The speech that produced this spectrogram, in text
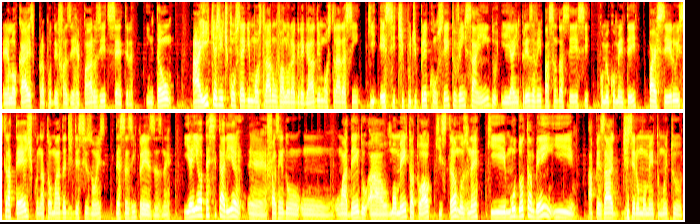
é, locais para poder fazer reparos e etc. Então, aí que a gente consegue mostrar um valor agregado e mostrar assim que esse tipo de preconceito vem saindo e a empresa vem passando a ser esse, como eu comentei, parceiro estratégico na tomada de decisões dessas empresas, né? E aí eu até citaria, é, fazendo um, um adendo ao momento atual que estamos, né? Que mudou também e apesar de ser um momento muito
